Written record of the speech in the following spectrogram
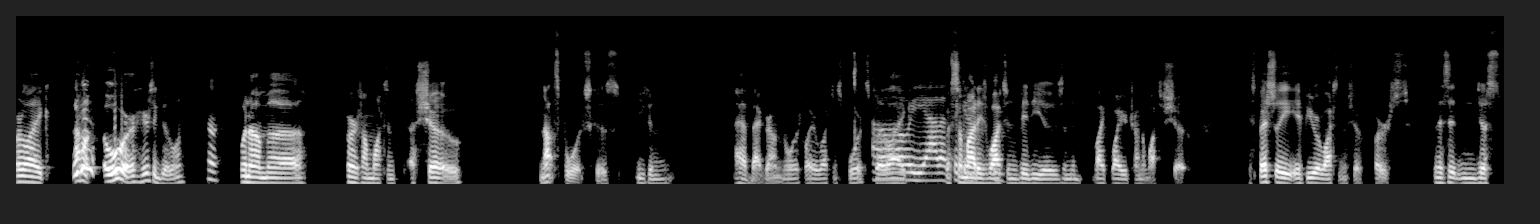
or like, You don't, or here's a good one. When I'm uh, or if I'm watching a show, not sports, because you can have background noise while you're watching sports, but oh like yeah, that's but somebody's watching videos and the, like while you're trying to watch a show, especially if you were watching the show first. And this isn't just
